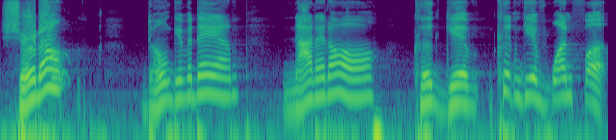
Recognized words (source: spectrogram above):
Sure don't. Don't give a damn. Not at all. Could give couldn't give one fuck.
